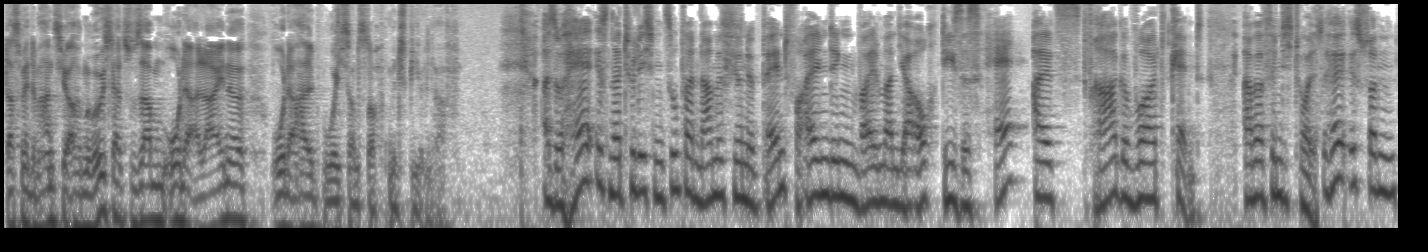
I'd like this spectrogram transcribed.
das mit dem Hans-Joachim Rösler zusammen oder alleine oder halt, wo ich sonst noch mitspielen darf. Also Hä ist natürlich ein super Name für eine Band, vor allen Dingen, weil man ja auch dieses Hä als Fragewort kennt. Aber finde ich toll. Hä ist schon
